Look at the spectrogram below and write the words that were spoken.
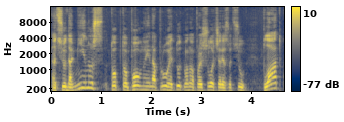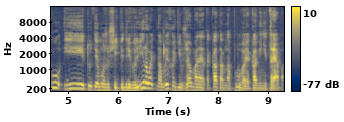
отсюди мінус, тобто повної напруги. Тут воно пройшло через оцю платку, і тут я можу ще й підрегулювати. На виході вже в мене така там напруга, яка мені треба.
